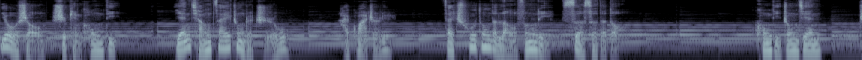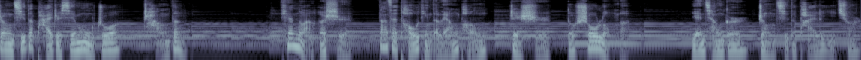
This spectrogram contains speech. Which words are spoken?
右手是片空地，沿墙栽种着植物，还挂着绿，在初冬的冷风里瑟瑟的抖。空地中间，整齐地排着些木桌、长凳。天暖和时，搭在头顶的凉棚这时都收拢了，沿墙根儿整齐地排了一圈儿。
